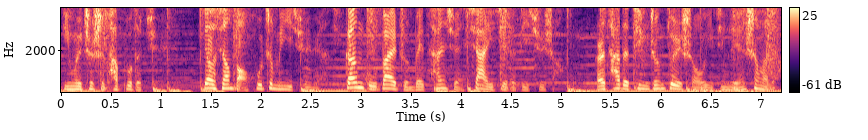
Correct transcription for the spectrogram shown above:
因为这是他布的局。要想保护这么一群人，甘古拜准备参选下一届的地区长，而他的竞争对手已经连胜了两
